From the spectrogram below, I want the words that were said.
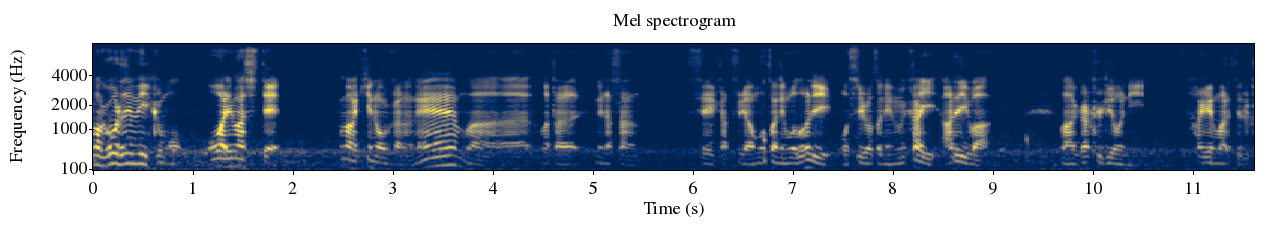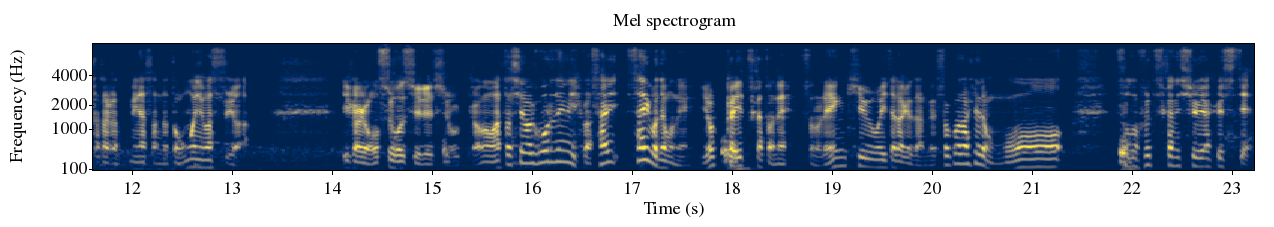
まあゴールデンウィークも終わりまして、まあ昨日からね、まあまた皆さん生活が元に戻り、お仕事に向かい、あるいはまあ学業に励まれてる方が皆さんだと思いますが、いかがお過ごしでしょうか。まあ私はゴールデンウィークは最最後でもね、4日5日とね、その連休をいただけたんで、そこだけでももう、その2日に集約して、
